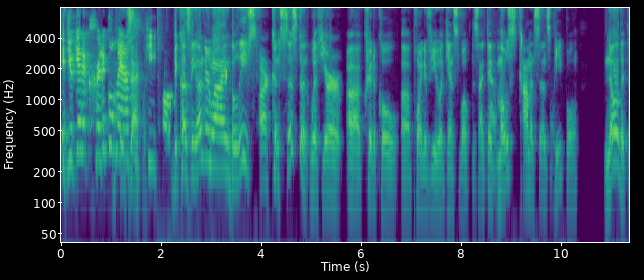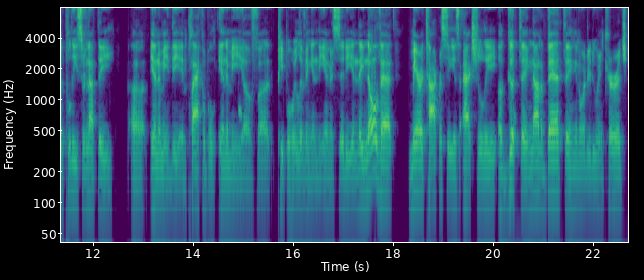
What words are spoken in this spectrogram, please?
if you get a critical mass exactly. of people, because the underlying beliefs are consistent with your uh, critical uh, point of view against wokeness. I think most common sense people know that the police are not the uh, enemy, the implacable enemy of uh, people who are living in the inner city, and they know that meritocracy is actually a good thing, not a bad thing, in order to encourage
